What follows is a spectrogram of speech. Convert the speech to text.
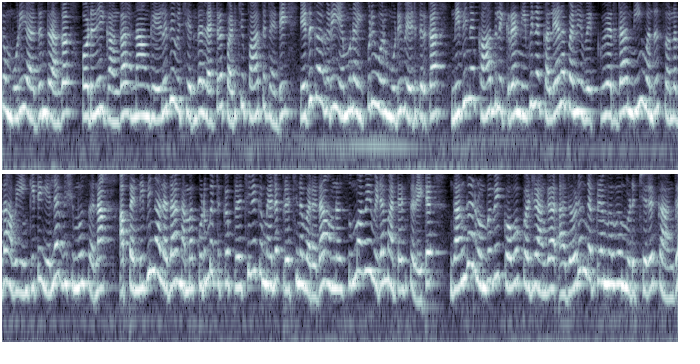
படிக்க முடியாதுன்றாங்க. உடனே கங்கா நான் அங்கே எழுதி வச்சிருந்த லெட்டரை படித்து பார்த்துட்டேன்டி. எதுக்காகடி யமுனா இப்படி ஒரு முடிவு எடுத்திருக்கா? நிவினை காதலிக்கிற நிவினை கல்யாணம் பண்ணி வைக்கிறதா நீ வந்து சொன்னதா? அவள் என்கிட்ட எல்லா விஷயமும் சொன்னா. அப்போ நிவினால தான் நம்ம குடும்பத்துக்கு பிரச்சனைக்கு மேலே பிரச்சனை வரதா? அவனை சும்மாவே விட மாட்டேன்னு சொல்லிட்டு கங்கா ரொம்பவே கோவப்படுறாங்க. அதோட இந்த பிரமவை முடிச்சிருக்காங்க.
